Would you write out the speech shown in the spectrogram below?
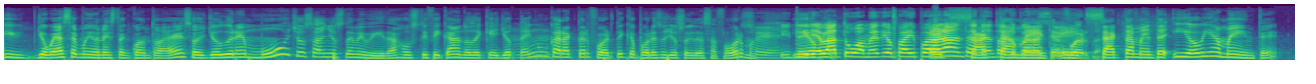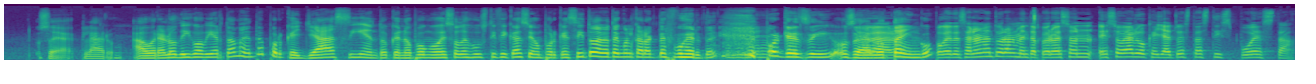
y yo voy a ser muy honesta en cuanto a eso. Yo duré muchos años de mi vida justificando de que yo tengo un carácter fuerte y que por eso yo soy de esa forma. Sí. Y te Y lleva tú a medio país por adelante, atento a tu Exactamente, carácter fuerte. exactamente. Y obviamente, o sea, claro, ahora lo digo abiertamente porque ya siento que no pongo eso de justificación porque sí todavía tengo el carácter fuerte, porque sí, o sea, lo tengo. Porque te sale naturalmente, pero eso, eso es algo que ya tú estás dispuesta. a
